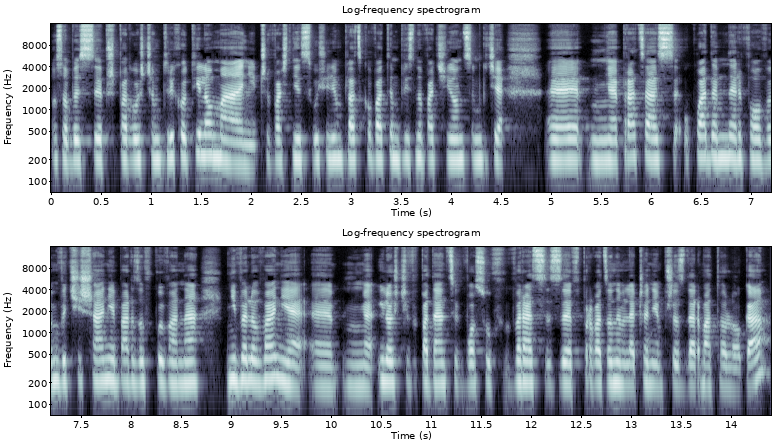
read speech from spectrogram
osoby z przypadłością trichotilomanii, czy właśnie z łysieniem plackowatym, bliznowaciejącym, gdzie e, praca z układem nerwowym, wyciszanie bardzo wpływa na niwelowanie e, ilości wypadających włosów wraz z wprowadzonym leczeniem przez dermatologa.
